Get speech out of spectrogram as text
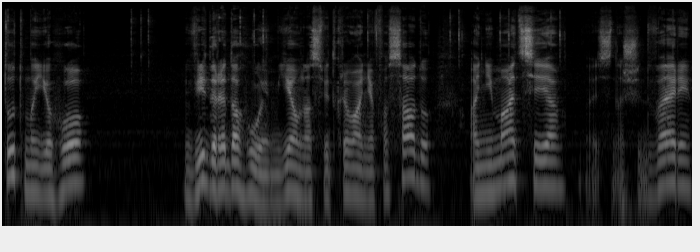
Тут ми його відредагуємо. Є у нас відкривання фасаду, анімація. Ось наші двері.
